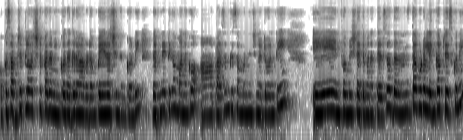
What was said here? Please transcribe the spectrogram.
ఒక సబ్జెక్ట్లో వచ్చిన పదం ఇంకో దగ్గర రావడం పేరు వచ్చింది అనుకోండి డెఫినెట్గా మనకు ఆ పర్సన్కి సంబంధించినటువంటి ఏ ఇన్ఫర్మేషన్ అయితే మనకు తెలుసో దానంతా కూడా లింకప్ చేసుకొని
